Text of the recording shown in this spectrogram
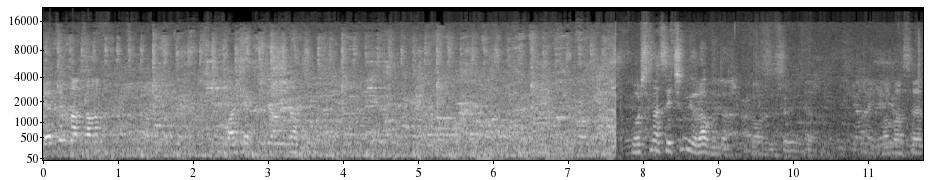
Getir bakalım. Paketli canlı. Boşuna seçilmiyor ha bunlar. Doğru söylüyor. Babası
